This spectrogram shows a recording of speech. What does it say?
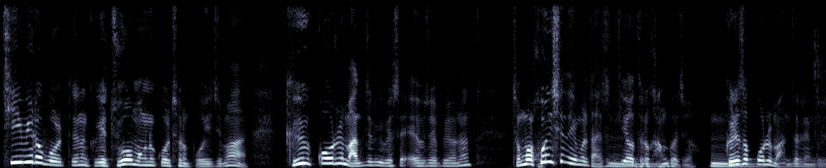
TV로 볼 때는 그게 주워 먹는 골처럼 보이지만 그 골을 만들기 위해서 에우제비오는 정말 혼신의 힘을 다해서 뛰어 음. 들어간 거죠. 음. 그래서 골을 만들어낸 거죠.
